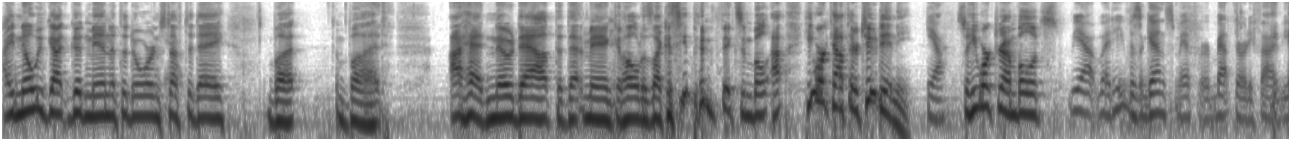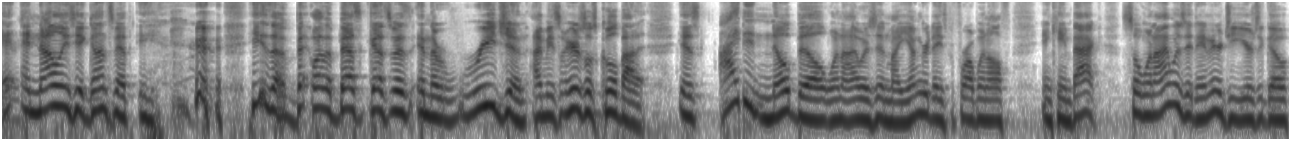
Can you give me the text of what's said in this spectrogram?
I know we've got good men at the door and stuff today, but but I had no doubt that that man could hold his like because he'd been fixing bull. uh, He worked out there too, didn't he? Yeah. So he worked around bullets. Yeah, but he was a gunsmith for about 35 years. And, and not only is he a gunsmith, he, he's a one of the best gunsmiths in the region. I mean, so here's what's cool about it: is I didn't know Bill when I was in my younger days before I went off and came back. So when I was at Energy years ago,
